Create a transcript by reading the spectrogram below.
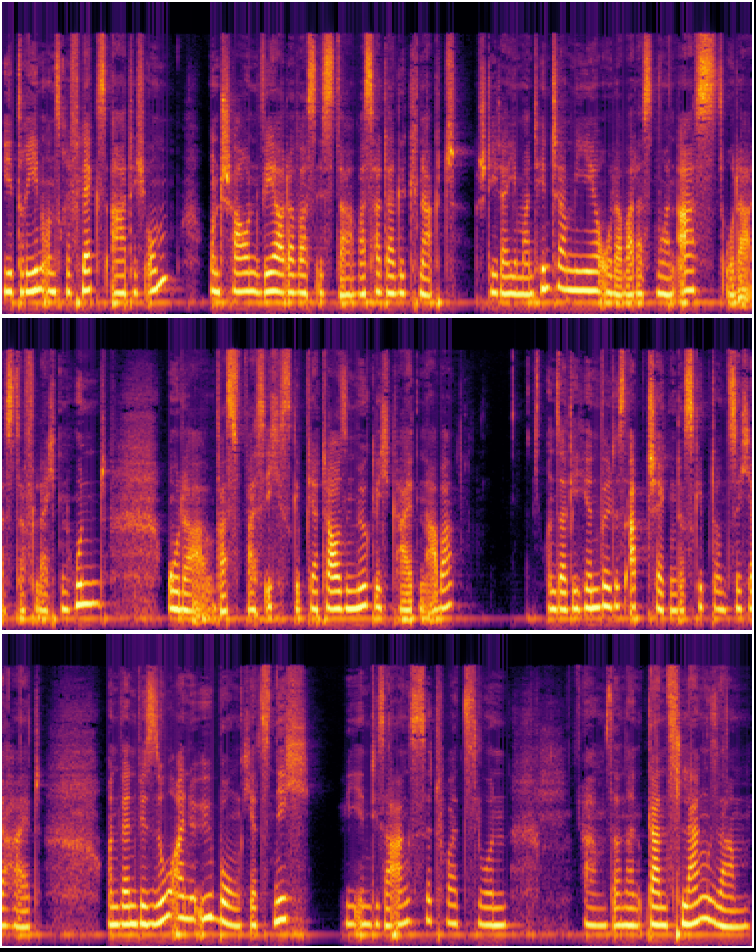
Wir drehen uns reflexartig um und schauen, wer oder was ist da, was hat da geknackt. Steht da jemand hinter mir oder war das nur ein Ast oder ist da vielleicht ein Hund oder was weiß ich, es gibt ja tausend Möglichkeiten, aber unser Gehirn will das abchecken, das gibt uns Sicherheit. Und wenn wir so eine Übung jetzt nicht wie in dieser Angstsituation, ähm, sondern ganz langsam,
